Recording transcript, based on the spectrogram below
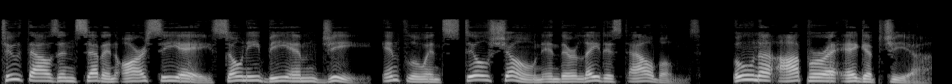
2007 RCA Sony BMG, influence still shown in their latest albums, Una Opera Egipcia,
